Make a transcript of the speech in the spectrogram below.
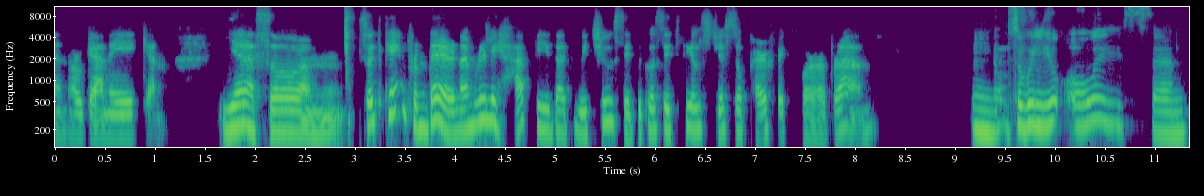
and organic and yeah so um so it came from there and i'm really happy that we choose it because it feels just so perfect for our brand. Mm. so will you always um,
